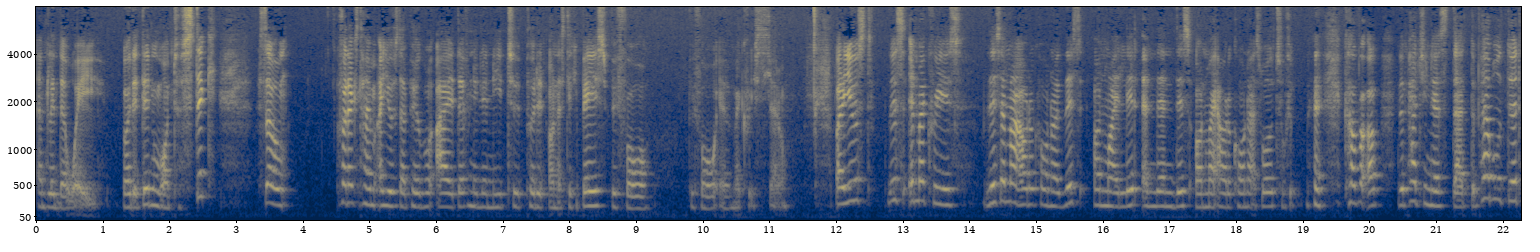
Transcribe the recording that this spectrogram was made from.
and blend away, but it didn't want to stick. So for next time I use that purple, I definitely need to put it on a sticky base before before uh, my crease shadow. But I used this in my crease, this on my outer corner, this on my lid, and then this on my outer corner as well to cover up the patchiness that the purple did.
